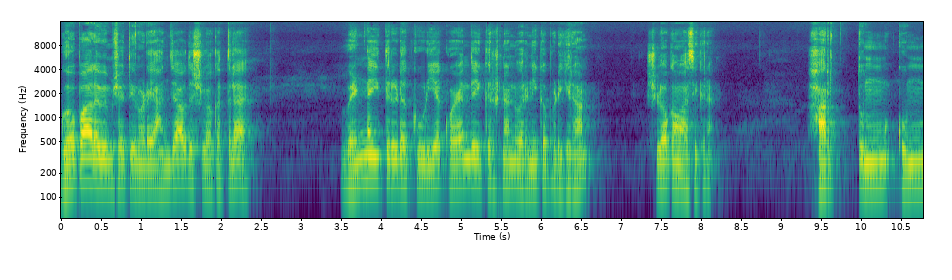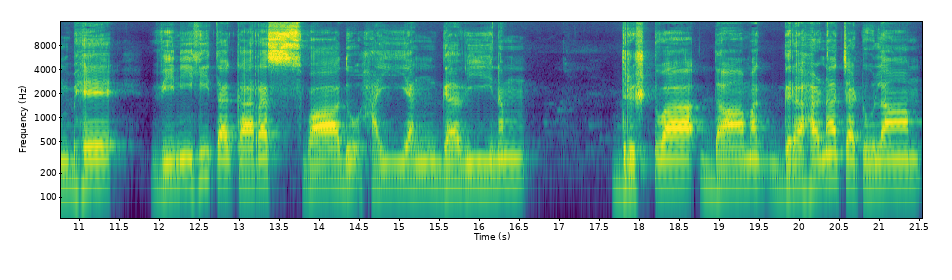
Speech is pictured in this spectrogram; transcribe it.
கோபாலவிம்சத்தினுடைய அஞ்சாவது ஸ்லோகத்தில் வெண்ணை திருடக்கூடிய குழந்தை கிருஷ்ணன் வர்ணிக்கப்படுகிறான். ஸ்லோகம் வாசிக்கிறேன். ஹர்த்தும் கும்பே வினிஹித கரஸ்வாது ஹையங்கவீனம் திருஷ்டுவா தாமகிரகணச்சட்டுலாம்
